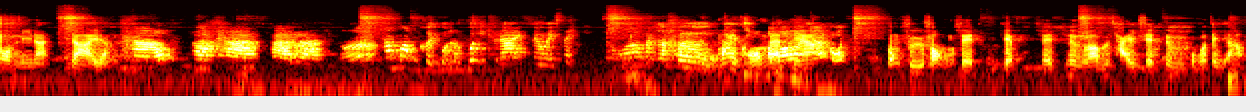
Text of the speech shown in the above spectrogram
รอบนี้นะที่ได้อะเท้าราคาพารา เนอะถ้ามอมเคยกดแล้วกดอีกก็ได้ไปไว้ใส่อีกเพราะว่ามันราคาไม่ของแบบเนี้ยพราะว่าวัรถต้องซื้อสองเซตเก็บเซตหนึ่งแล้วใช้เซตหนึ่งปกติอะครับ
